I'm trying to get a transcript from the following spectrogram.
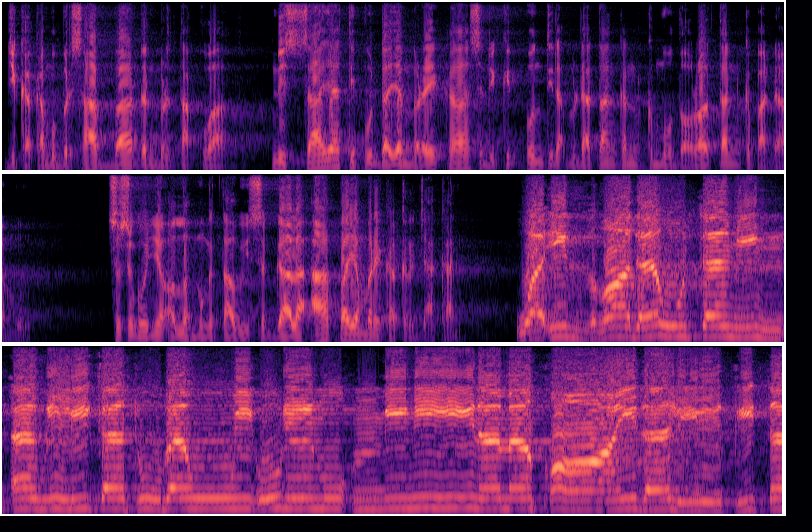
Jika kamu bersabar dan bertakwa, niscaya tipu daya mereka sedikit pun tidak mendatangkan kemudaratan kepadamu. Sesungguhnya Allah mengetahui segala apa yang mereka kerjakan. وَإِذْ غَدَوْتَ مِنْ أَهْلِكَ تُبَوِّئُ الْمُؤْمِنِينَ مَقَاعِدَ لِلْقِتَالِ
